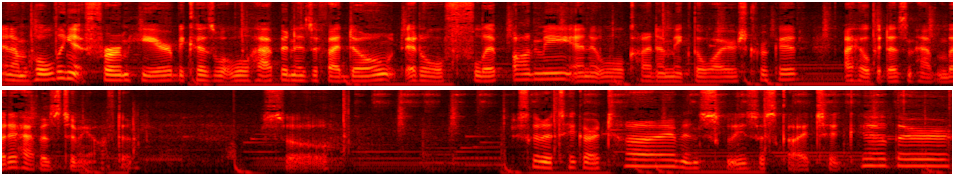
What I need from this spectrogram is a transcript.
And I'm holding it firm here because what will happen is if I don't, it'll flip on me and it will kind of make the wires crooked. I hope it doesn't happen, but it happens to me often. So, just gonna take our time and squeeze this guy together.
